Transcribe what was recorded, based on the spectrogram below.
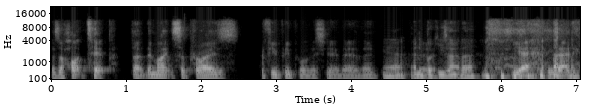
there's a hot tip that they might surprise a few people this year. They're, they're yeah. Any they're, bookies out there? yeah, exactly.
